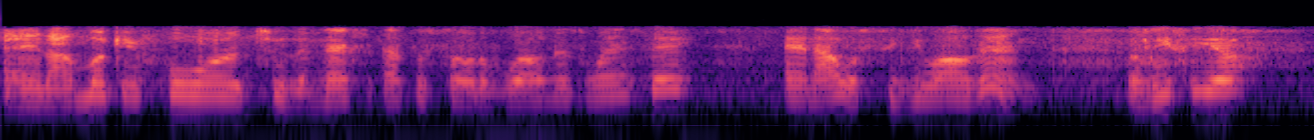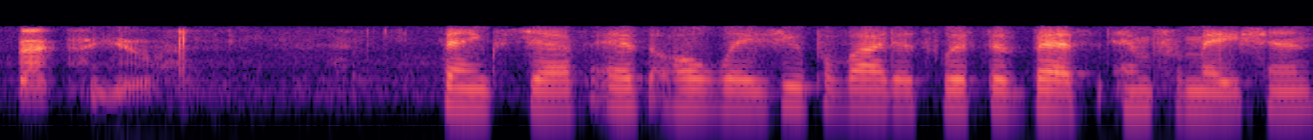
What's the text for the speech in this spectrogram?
And I'm looking forward to the next episode of Wellness Wednesday. And I will see you all then. Alethea, back to you. Thanks, Jeff. As always, you provide us with the best information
